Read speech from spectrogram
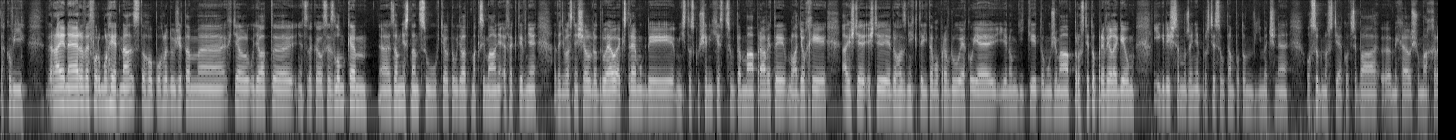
takový Ryanair ve Formule 1 z toho pohledu, že tam eh, chtěl udělat eh, něco takového se zlomkem Eh, zaměstnanců, chtěl to udělat maximálně efektivně a teď vlastně šel do druhého extrému, kdy místo zkušených jezdců tam má právě ty mlaďochy a ještě, ještě jednoho z nich, který tam opravdu jako je jenom díky tomu, že má prostě to privilegium, i když samozřejmě prostě jsou tam potom výjimečné osobnosti, jako třeba Michael Schumacher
